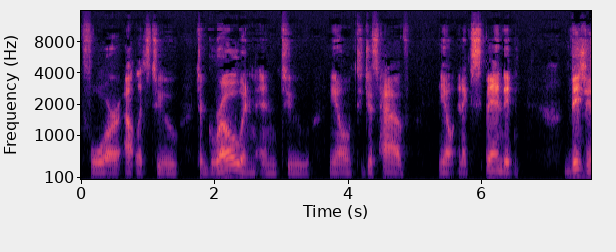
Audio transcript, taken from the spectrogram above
for outlets to to grow and and to you know to just have you know an expanded vision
